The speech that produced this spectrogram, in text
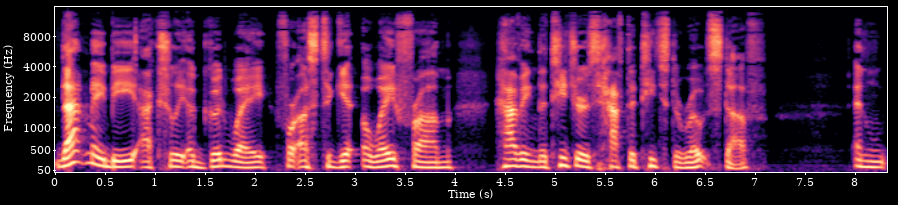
that may be actually a good way for us to get away from having the teachers have to teach the rote stuff and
